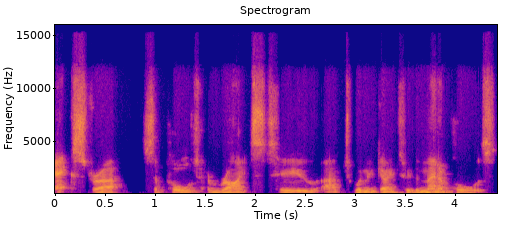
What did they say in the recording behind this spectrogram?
extra support and rights to, uh, to women going through the menopause.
